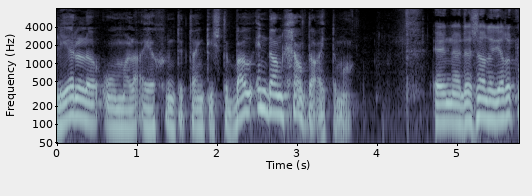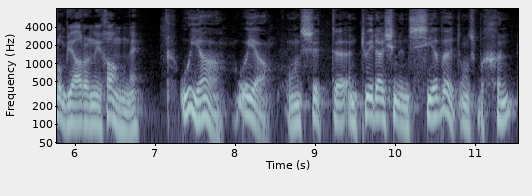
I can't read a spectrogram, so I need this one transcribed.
leer hulle om hulle eie groentetuintjies te bou en dan geld daaruit te maak. En uh, dis nou 'n hele klomp jare in die gang, né? O ja, o ja. Ons het uh, in 2007 het ons begin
